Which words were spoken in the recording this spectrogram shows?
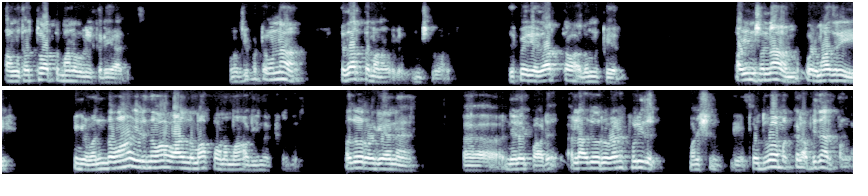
அவங்க தத்துவார்த்தமானவர்கள் கிடையாது. எப்படிப்பட்டவங்கன்னா யதார்த்தமானவர்கள் சொல்லுவாங்க. இது பேர் யதார்த்தவாதம்னு பேர். அப்படின்னு சொன்னா ஒரு மாதிரி இங்க வந்தோமா இருந்தோமா வாழ்ந்தோமா போனோமா அப்படின்னு இருக்கிறது. அது ஒரு வகையான ஆஹ், நிலைப்பாடு. அல்ல அது ஒரு வகையான புரிதல் மனுஷன் பொதுவா மக்கள் அப்படிதான் இருப்பாங்க.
